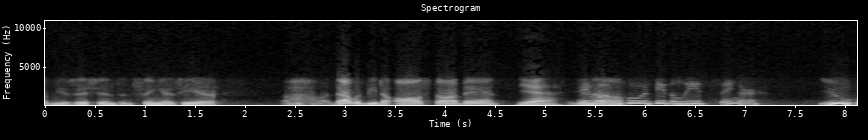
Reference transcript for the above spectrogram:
of musicians and singers here. Oh, that would be the all-star band. Yeah. You Hey, well, know, who would be the lead singer? you.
